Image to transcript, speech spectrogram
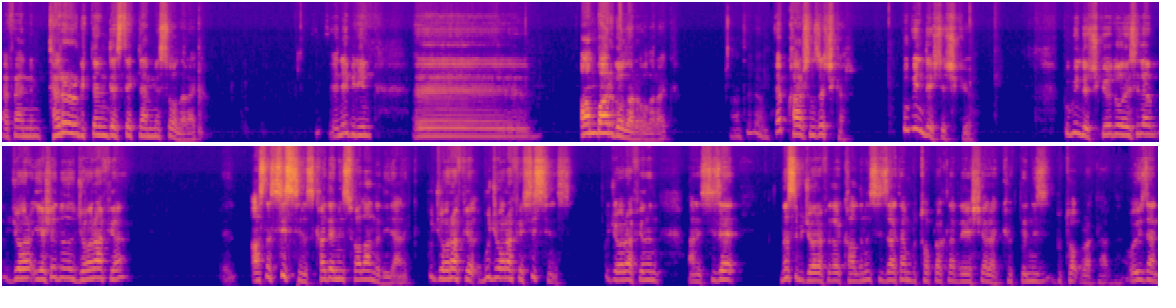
efendim terör örgütlerinin desteklenmesi olarak e, ne bileyim e, ambargolar olarak anlatabiliyor muyum? Hep karşınıza çıkar. Bugün de işte çıkıyor. Bugün de çıkıyor. Dolayısıyla yaşadığınız coğrafya aslında sizsiniz. Kaderiniz falan da değil. Yani bu coğrafya bu coğrafya sizsiniz. Bu coğrafyanın hani size nasıl bir coğrafyada kaldığınız siz zaten bu topraklarda yaşayarak kökleriniz bu topraklarda. O yüzden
